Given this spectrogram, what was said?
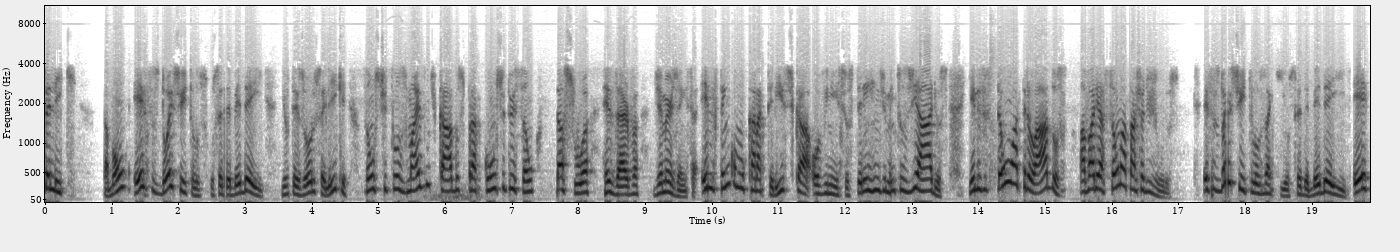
Selic tá bom? Esses dois títulos, o CDBDI e o Tesouro Selic, são os títulos mais indicados para a constituição da sua reserva de emergência. Eles têm como característica, o Vinícius, terem rendimentos diários e eles estão atrelados à variação na taxa de juros. Esses dois títulos aqui, o CDBDI e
